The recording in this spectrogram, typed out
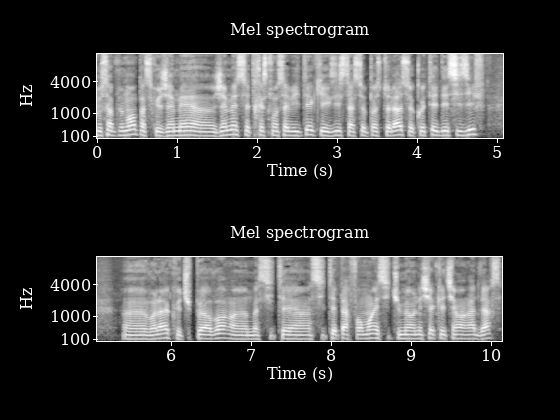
Tout simplement parce que j'aimais euh, j'aimais cette responsabilité qui existe à ce poste-là, ce côté décisif. Euh, voilà que tu peux avoir euh, bah, si t'es si t'es performant et si tu mets en échec les tireurs adverses.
